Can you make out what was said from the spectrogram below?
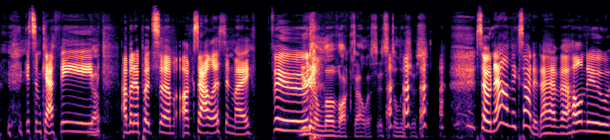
get some caffeine. Yeah. I'm going to put some oxalis in my food. You're gonna love oxalis. It's delicious. So now I'm excited. I have a whole new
